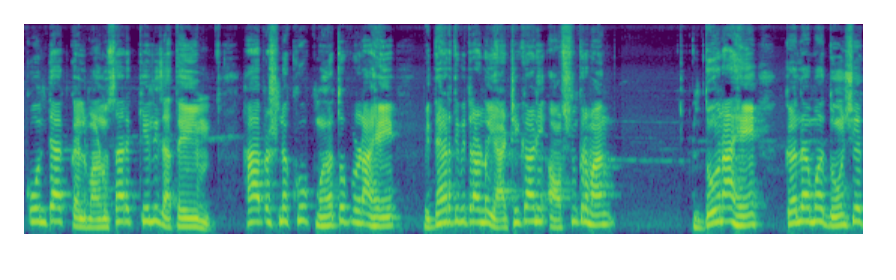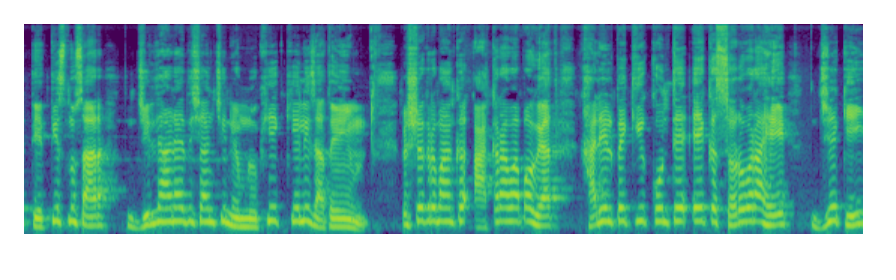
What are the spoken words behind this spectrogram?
कोणत्या कलमानुसार केली जाते? हा प्रश्न खूप महत्त्वपूर्ण आहे. विद्यार्थी मित्रांनो या ठिकाणी ऑप्शन क्रमांक दोन आहे. कलम दोनशे तेहतीसनुसार जिल्हा न्यायाधीशांची नेमणूक ही केली जाते. प्रश्न क्रमांक अकरावा पाहूयात खालीलपैकी कोणते एक सरोवर आहे? जे की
